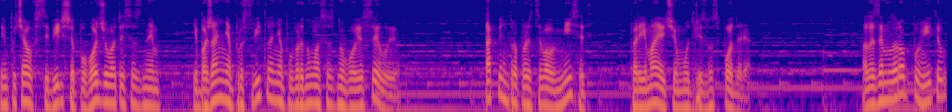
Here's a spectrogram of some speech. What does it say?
Він почав все більше погоджуватися з ним, і бажання просвітлення повернулося з новою силою. Так він пропрацював місяць, переймаючи мудрість господаря. Але землероб помітив,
